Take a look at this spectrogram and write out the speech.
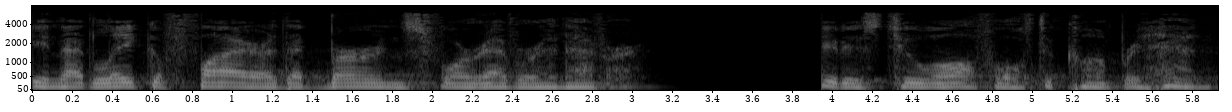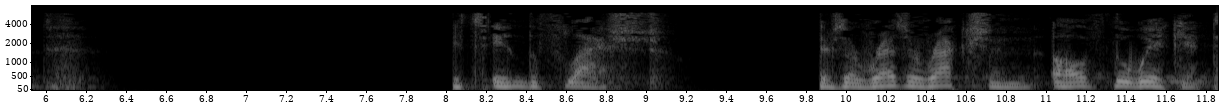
in that lake of fire that burns forever and ever. It is too awful to comprehend. It's in the flesh. There's a resurrection of the wicked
